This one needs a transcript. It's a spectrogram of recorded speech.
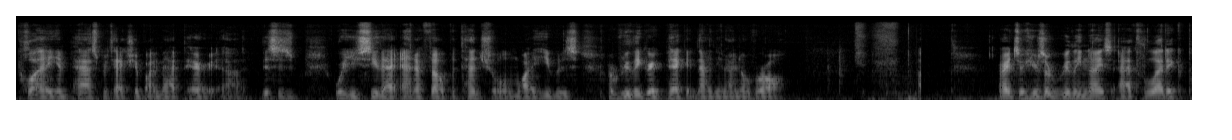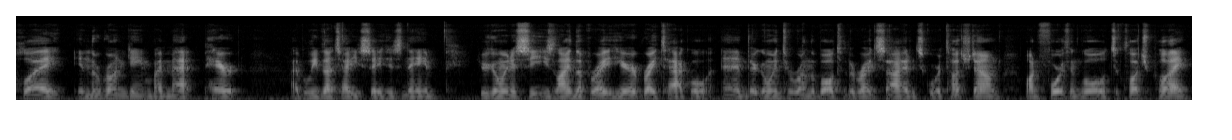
play in pass protection by Matt Peart. Uh, this is where you see that NFL potential and why he was a really great pick at 99 overall. All right, so here's a really nice athletic play in the run game by Matt Peart. I believe that's how you say his name. You're going to see he's lined up right here at right tackle, and they're going to run the ball to the right side and score a touchdown on fourth and goal. It's a clutch play,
